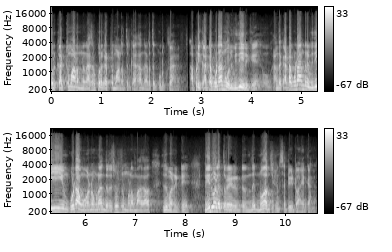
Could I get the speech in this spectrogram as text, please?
ஒரு கட்டுமானம் நகர்ப்புற கட்டுமானத்திற்காக அந்த இடத்த கொடுக்குறாங்க. அப்படி கட்டக்கூடாதுன்னு ஒரு விதி இருக்கு. அந்த கட்டக்கூடாதுன்ற விதியையும் கூட அவங்க ஒன்று இந்த ரெசல்யூஷன் மூலமாக இது பண்ணிட்டு நீர்வளத்துறையிட்ட இருந்து நோ அப்ஜெக்ஷன் சர்டிஃபிகேட் வாங்கியிருக்காங்க.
